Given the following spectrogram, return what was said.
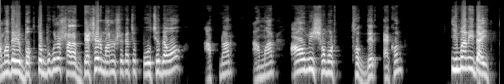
আমাদের এই বক্তব্যগুলো সারা দেশের মানুষের কাছে পৌঁছে দেওয়া আপনার, আমার, আওয়ামী সমর্থকদের এখন ইমানি দায়িত্ব।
